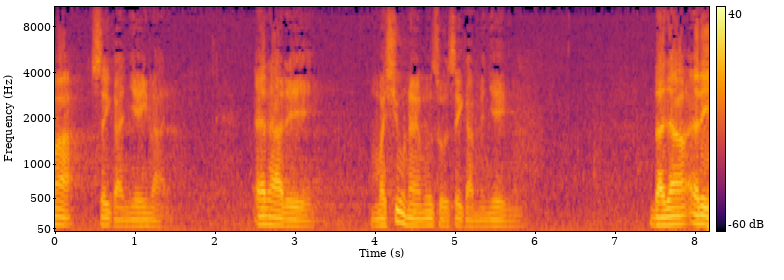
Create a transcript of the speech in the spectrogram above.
မှစိတ်ကငြိမ်းလာတယ်အဲ့ဒါတွေ မရှုနိုင်ဘူးဆိုစိတ်ကမငြိမ်းဘူးဒါကြောင့်အဲ့ဒီ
